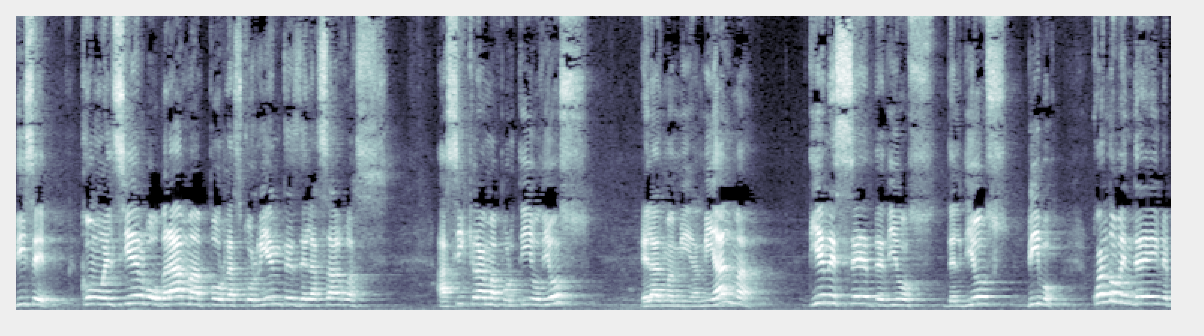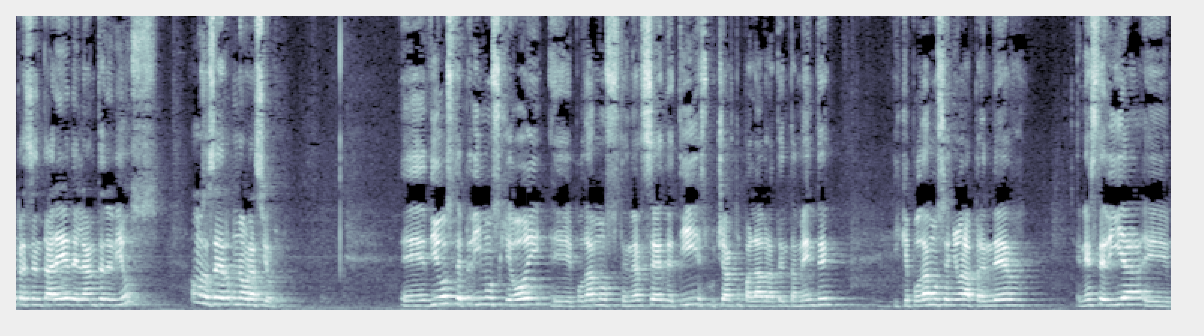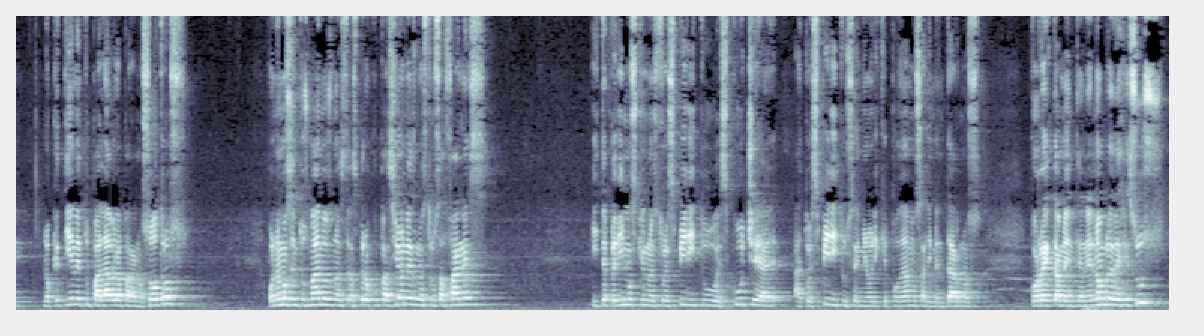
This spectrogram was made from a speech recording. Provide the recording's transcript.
Dice, como el siervo brama por las corrientes de las aguas, así clama por ti, oh Dios, el alma mía. Mi alma tiene sed de Dios, del Dios vivo. ¿Cuándo vendré y me presentaré delante de Dios? Vamos a hacer una oración. Eh, Dios, te pedimos que hoy eh, podamos tener sed de ti, escuchar tu palabra atentamente y que podamos, Señor, aprender en este día eh, lo que tiene tu palabra para nosotros. Ponemos en tus manos nuestras preocupaciones, nuestros afanes y te pedimos que nuestro espíritu escuche a tu espíritu, Señor, y que podamos alimentarnos correctamente. En el nombre de Jesús,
